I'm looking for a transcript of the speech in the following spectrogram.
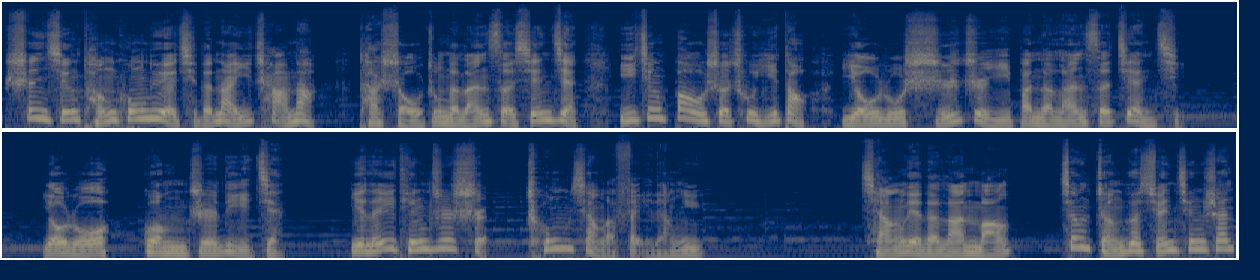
身形腾空掠起的那一刹那。他手中的蓝色仙剑已经爆射出一道犹如实质一般的蓝色剑气，犹如光之利剑，以雷霆之势冲向了斐良玉。强烈的蓝芒将整个玄青山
